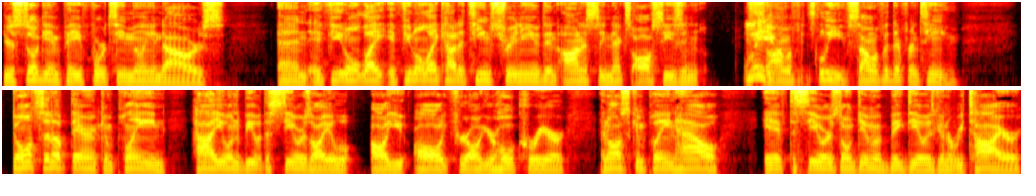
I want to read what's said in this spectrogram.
you're still getting paid $14 million. And if you don't like if you don't like how the team's treating you, then honestly, next offseason, Leave. Sign with leave. Sign with a different team. Don't sit up there and complain how you want to be with the Steelers all you all you all for all your whole career, and also complain how if the Steelers don't give him a big deal, he's going to retire.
